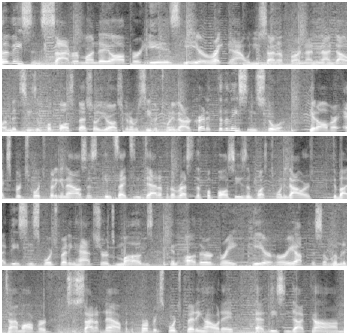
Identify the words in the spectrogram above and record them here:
The VSiN Cyber Monday offer is here right now. When you sign up for our $99 midseason football special, you're also going to receive a $20 credit to the VSiN store. Get all of our expert sports betting analysis, insights, and data for the rest of the football season, plus $20 to buy VSiN sports betting hats, shirts, mugs, and other great gear. Hurry up. This is a limited time offer, so sign up now for the perfect sports betting holiday at VSiN.com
